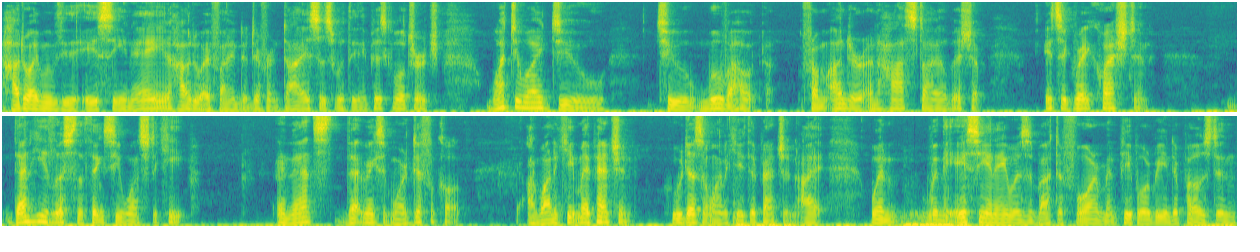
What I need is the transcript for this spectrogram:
How do I move to the ACNA? How do I find a different diocese within the Episcopal Church? What do I do to move out from under an hostile bishop? It's a great question then he lists the things he wants to keep. And that's that makes it more difficult. I want to keep my pension. Who doesn't want to keep their pension? I when when the acna was about to form and people were being deposed in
